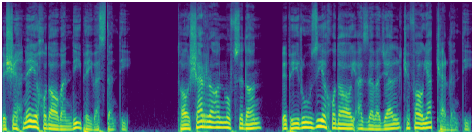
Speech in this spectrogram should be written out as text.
بشحنه خداوندی پیوستندی. تا شر آن مفسدان بپیروزی خدای عز و جل کفایت کردندی.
